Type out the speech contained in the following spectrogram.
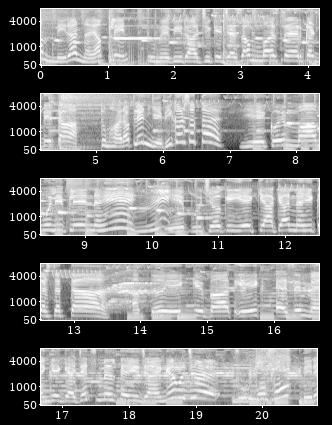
वरना मेरा नया प्लेन तुम्हें भी राजू के जैसा मस्त हेयर कट देता। तुम्हारा प्लेन ये भी कर सकता है। ये कोई मामूली प्लेन नहीं। ये पूछो कि ये क्या क्या नहीं कर सकता। अब तो एक के बाद एक ऐसे महँगे गैजेट्स मिलते ही जाएँगे मुझे। वो कैसे? मेरे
